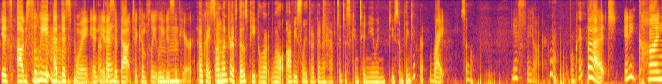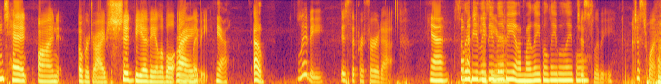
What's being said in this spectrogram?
it's obsolete at hmm. this point, and it is about to completely hmm. disappear. Okay, so I hmm. wonder if those people are well. Obviously, they're going to have to discontinue and do something different. Right? So, Yes, they are. okay, But any content on Overdrive should be available on Libby. Yeah. oh, Libby is the preferred app. Yeah. So Libby, much Libby, easier. Libby on my label, label, label. Just Libby. Just one.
